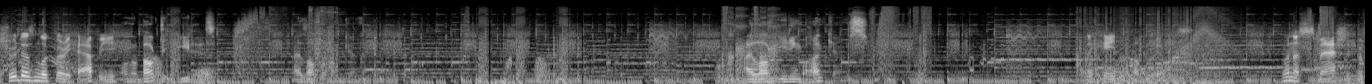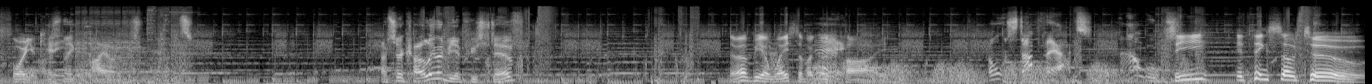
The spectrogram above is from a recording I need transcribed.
Sure doesn't look very happy. I'm about to eat it. I love pumpkin. I love eating pumpkins. I hate pumpkins. I'm gonna smash it before you I'll can just make it. pie out of its remains. I'm sure Carlie would be appreciative. That would be a waste of a Hey. good pie. Oh, stop that! Ow! See? It thinks so too!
